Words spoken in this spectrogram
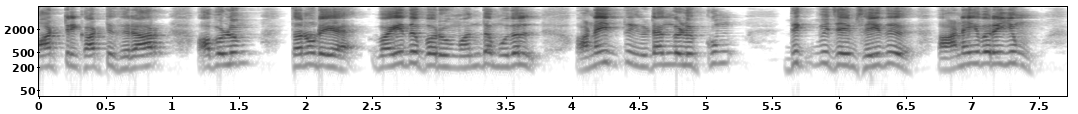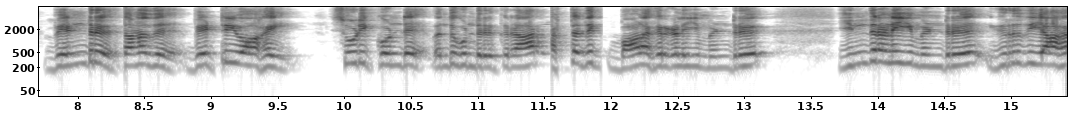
மாற்றி காட்டுகிறார். அவளும் தன்னுடைய வயது பருவம் வந்த முதல் அனைத்து இடங்களுக்கும் திக் விஜயம் செய்து அனைவரையும் வென்று தனது வெற்றி வாகை சூடிக்கொண்டு வந்து கொண்டிருக்கிறார். அஷ்டதிக் பாலகர்களையும் வென்று இந்திரனையும் வென்று இறுதியாக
